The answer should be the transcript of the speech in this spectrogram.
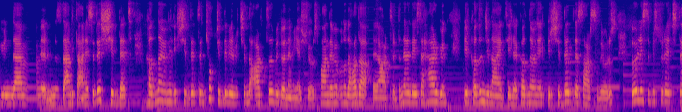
gündemlerimizden bir tanesi de şiddet. Kadına yönelik şiddetin çok ciddi bir biçimde arttığı bir dönemi yaşıyoruz. Pandemi bunu daha da e, artırdı. Neredeyse her gün bir kadın cinayetiyle, kadına yönelik bir şiddetle sarsılıyoruz. Böylesi bir süreçte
